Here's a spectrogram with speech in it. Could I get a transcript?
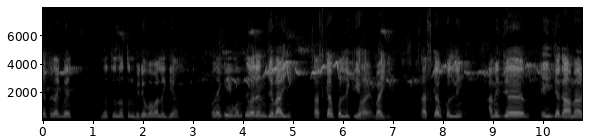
সাথে থাকবেন নতুন নতুন ভিডিও পাওয়া লাগিয়া অনেকেই বলতে পারেন যে, ভাই সাবস্ক্রাইব করলে কি হয়? ভাই সাবস্ক্রাইব করলে আমি যে এই জায়গা আমার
